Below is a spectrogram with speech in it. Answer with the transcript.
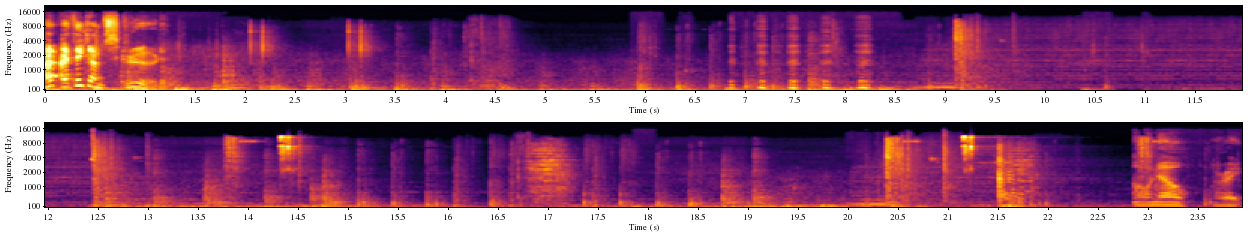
I, think I'm screwed. Oh no. All right.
